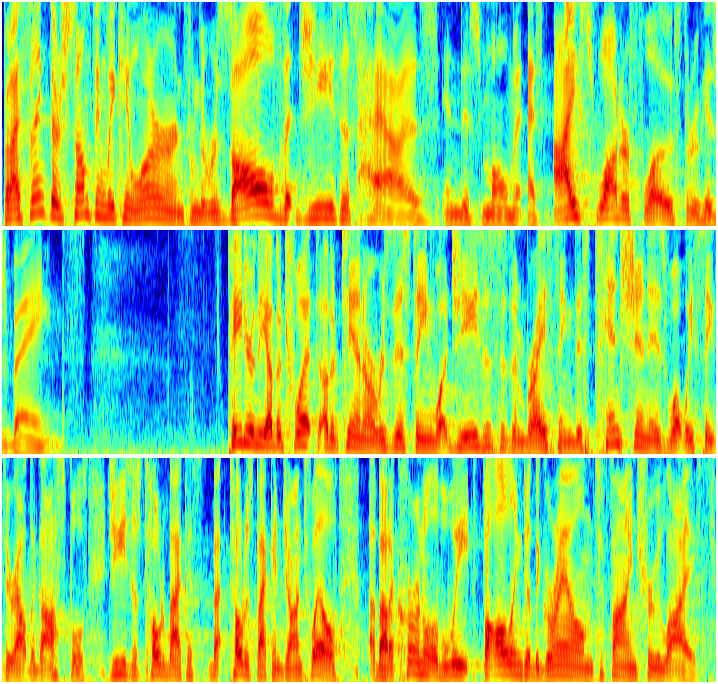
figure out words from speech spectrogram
But I think there's something we can learn from the resolve that Jesus has in this moment as ice water flows through his veins. Peter and the other, tw- other 10 are resisting what Jesus is embracing. This tension is what we see throughout the Gospels. Jesus told, back, told us back in John 12 about a kernel of wheat falling to the ground to find true life.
